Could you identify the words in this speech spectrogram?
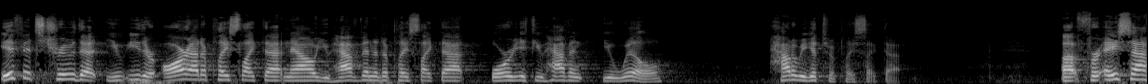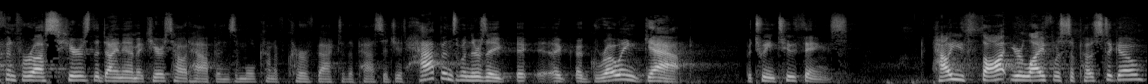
If it's true that you either are at a place like that now, you have been at a place like that, or if you haven't, you will, how do we get to a place like that? Uh, for Asaph and for us, here's the dynamic. Here's how it happens, and we'll kind of curve back to the passage. It happens when there's a, a, a growing gap between two things how you thought your life was supposed to go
